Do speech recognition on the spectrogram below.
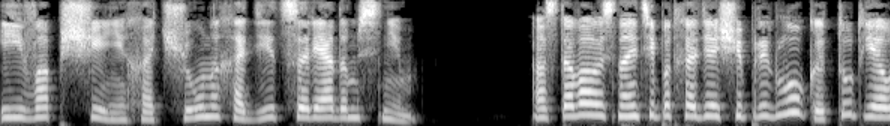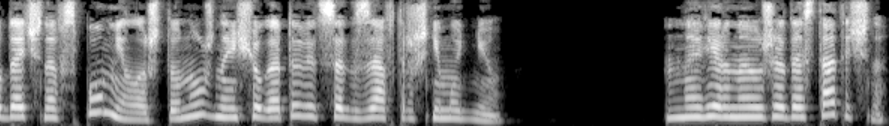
И вообще не хочу находиться рядом с ним. Оставалось найти подходящий предлог, и тут я удачно вспомнила, что нужно еще готовиться к завтрашнему дню. «Наверное, уже достаточно»,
